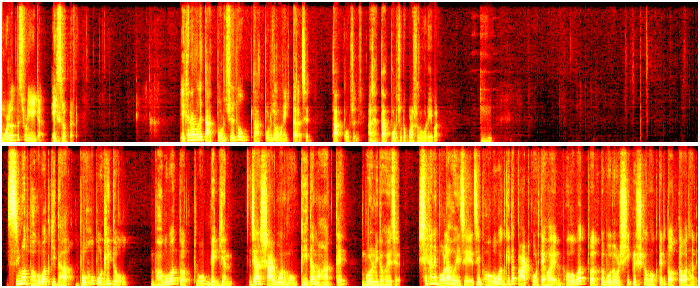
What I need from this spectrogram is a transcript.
মোরাল অফ দ্য স্টোরি এইটা, এই শ্লোকটার। এখানের মধ্যে তাৎপর্য তো, তাৎপর্য অনেকটা আছে। তাৎপর্য আচ্ছা তাৎপর্যটা পড়া শুরু করি এবার। শ্রীমদ্ ভগবদ গীতা বহু পঠিত ভগবত তত্ত্ব বিজ্ঞান, যার সারমর্ম গীতা মাহাত্মে বর্ণিত হয়েছে। সেখানে বলা হয়েছে যে ভগবদ গীতা পাঠ করতে হয় ভগবত তত্ত্ববোদর্শী কৃষ্ণ ভক্তের তত্ত্বাবধানে,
